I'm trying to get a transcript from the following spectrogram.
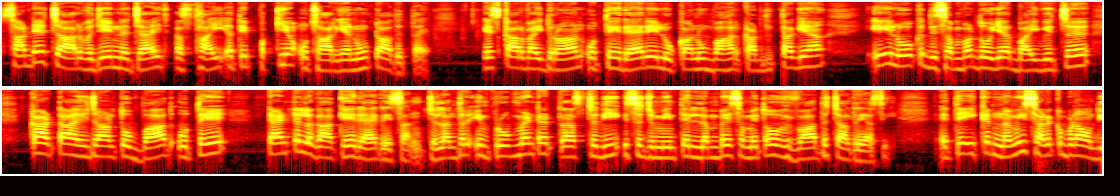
4:30 ਵਜੇ ਨਜਾਇਜ਼, ਅਸਥਾਈ ਅਤੇ ਪੱਕੀਆਂ ਉਸਾਰੀਆਂ ਨੂੰ ਢਾ ਦਿੱਤਾ ਹੈ। ਇਸ ਕਾਰਵਾਈ ਦੌਰਾਨ ਉੱਥੇ ਰਹਿ ਰਹੇ ਲੋਕਾਂ ਨੂੰ ਬਾਹਰ ਕੱਢ ਦਿੱਤਾ ਗਿਆ। ਇਹ ਲੋਕ ਦਸੰਬਰ 2022 ਵਿੱਚ ਘਰ ਢਾਹੇ ਜਾਣ ਤੋਂ ਬਾਅਦ ਉੱਥੇ ਟੈਂਟ ਲਗਾ ਕੇ ਰਹਿ ਰਹੇ ਸਨ। ਜਲੰਧਰ ਇੰਪਰੂਵਮੈਂਟ ਟਰਸਟ ਦੀ ਇਸ ਜ਼ਮੀਨ ਤੇ ਲੰਬੇ ਸਮੇਂ ਤੋਂ ਵਿਵਾਦ ਚੱਲ ਰਿਹਾ ਸੀ। ਇੱਥੇ ਇੱਕ ਨਵੀਂ ਸੜਕ ਬਣਾਉਣ ਦੀ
